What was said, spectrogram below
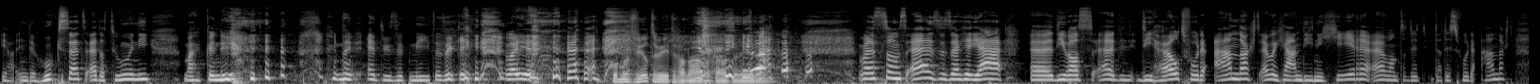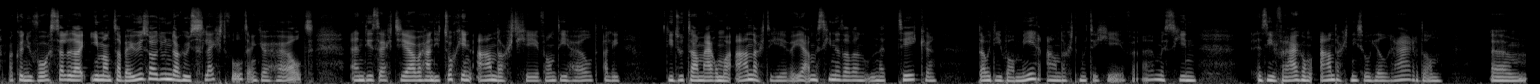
ja, in de hoek zet. Hè, dat doen we niet. Maar je kunt u... hij doet het niet, dat is oké. Okay. Je... Ik kom er veel te weten van aan. Maar soms, hè, ze zeggen, ja, uh, die, was, die, die, huilt voor de aandacht. Hè, we gaan die negeren, hè, want dat, dat is voor de aandacht. Maar kun je voorstellen dat iemand dat bij u zou doen, dat u slecht voelt en gehuilt. En die zegt, ja, we gaan die toch geen aandacht geven, want die huilt. Allee, die doet dat maar om aandacht te geven. Ja, misschien is dat wel net teken dat we die wat meer aandacht moeten geven. Hè. Misschien is die vraag om aandacht niet zo heel raar dan. Um,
